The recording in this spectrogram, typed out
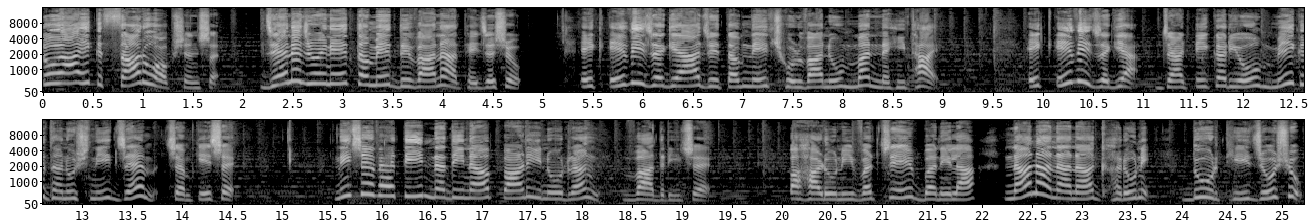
તો આ એક સારું ઓપ્શન છે, જેને જોઈને તમે દિવાના થઈ જશો. એક એવી જગ્યા જે તમને છોડવાનું મન નહીં થાય. એક એવી જગ્યા જ્યાં ટેકરીઓ મેઘધનુષની જેમ ચમકે છે. નીચે વહેતી નદીના પાણીનો રંગ વાદળી છે. પહાડોની વચ્ચે બનેલા નાના નાના ઘરોને દૂરથી જોશો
